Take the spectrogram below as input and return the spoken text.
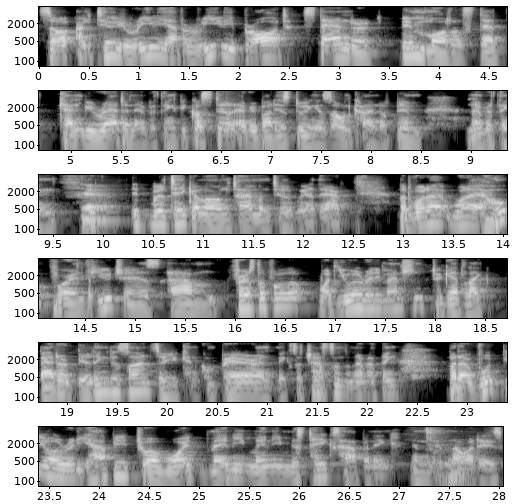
So until you really have a really broad standard BIM models that can be read and everything, because still everybody is doing his own kind of BIM and everything. Yeah. It, it will take a long time until we're there. But what I what I hope for in future is um, first of all what you already mentioned to get like better building design so you can compare and make suggestions and everything. But I would be already happy to avoid many, many mistakes happening in, in nowadays.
